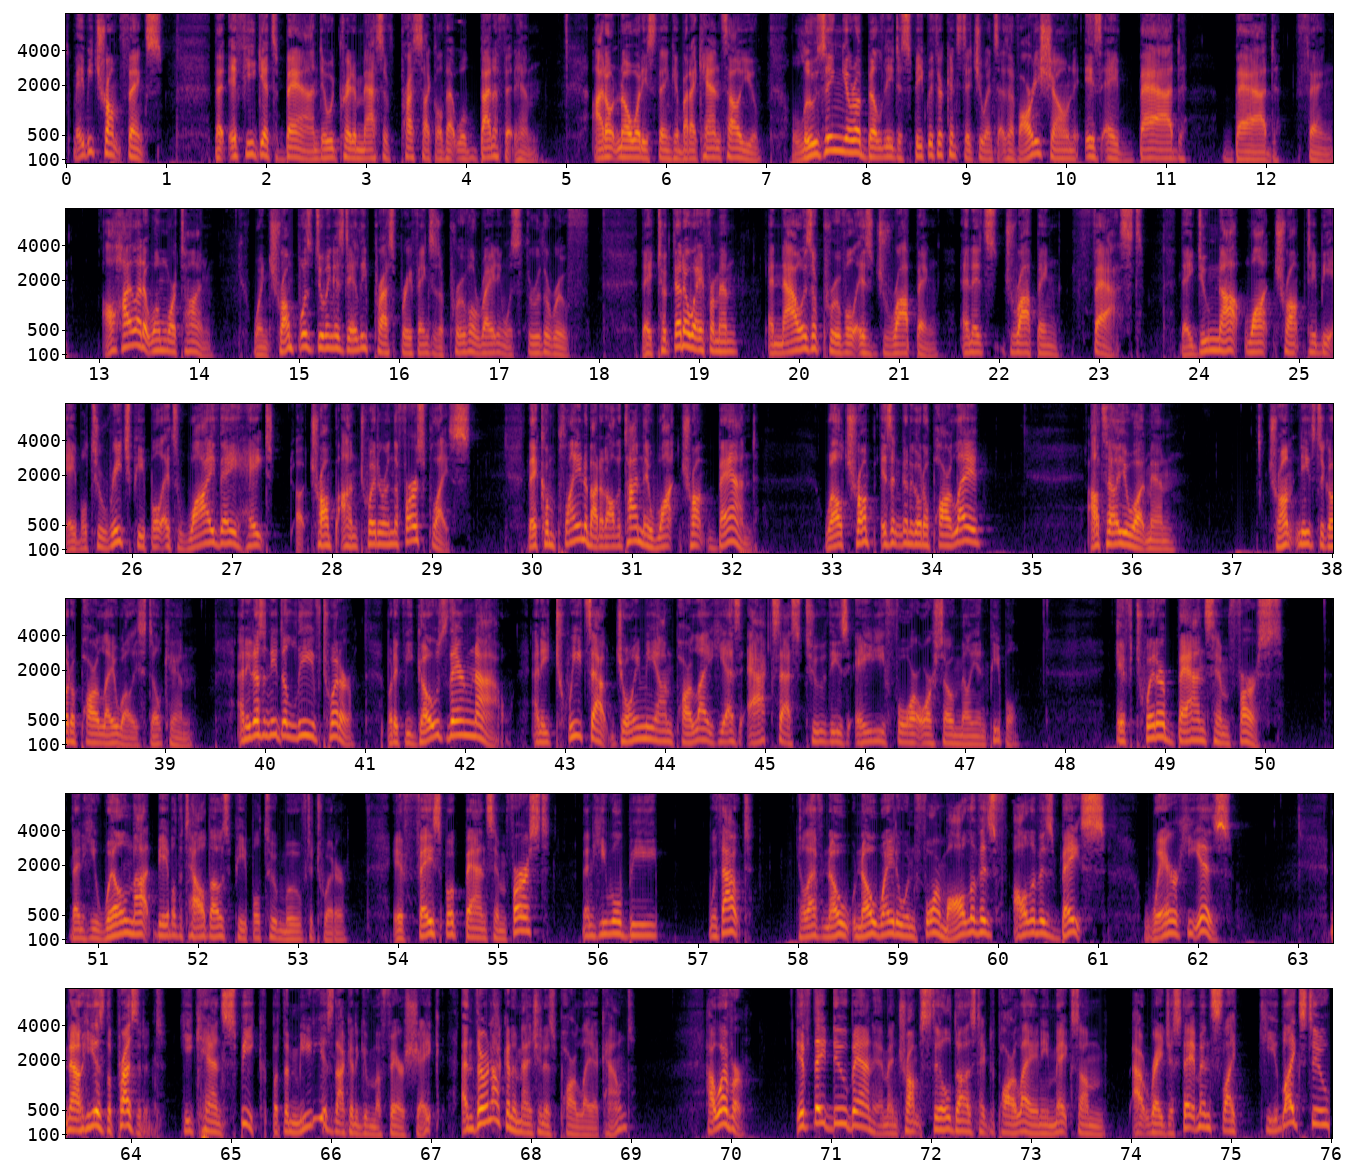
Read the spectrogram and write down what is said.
Maybe Trump thinks that if he gets banned, it would create a massive press cycle that will benefit him. I don't know what he's thinking, but I can tell you losing your ability to speak with your constituents, as I've already shown, is a bad, bad thing. I'll highlight it one more time. When Trump was doing his daily press briefings, his approval rating was through the roof. They took that away from him, and now his approval is dropping, and it's dropping fast. They do not want Trump to be able to reach people. It's why they hate uh, Trump on Twitter in the first place. They complain about it all the time. They want Trump banned. Well, Trump isn't going to go to Parler. I'll tell you what, man. Trump needs to go to Parler while he still can. And he doesn't need to leave Twitter. But if he goes there now and he tweets out, join me on Parler, he has access to these 84 or so million people. If Twitter bans him first, then he will not be able to tell those people to move to Twitter. If Facebook bans him first, then he will be without. He'll have no, no way to inform all of his, all of his base where he is. Now, he is the president. He can speak, but the media is not going to give him a fair shake, and they're not going to mention his Parler account. However, if they do ban him and Trump still does take the Parler and he makes some outrageous statements like he likes to,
